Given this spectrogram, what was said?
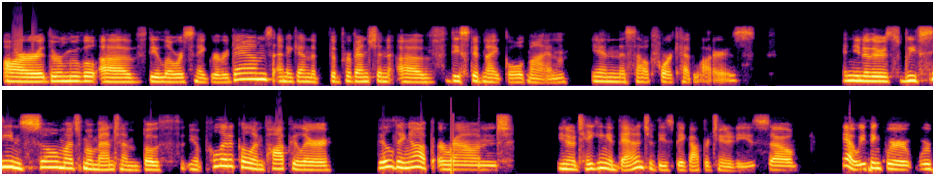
are the removal of the lower Snake River dams and again the, the prevention of the Stibnite gold mine in the South Fork headwaters. And you know there's we've seen so much momentum, both you know, political and popular, building up around you know taking advantage of these big opportunities. So yeah, we think we're we're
